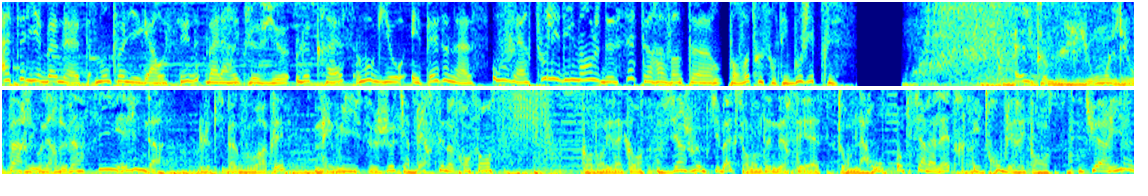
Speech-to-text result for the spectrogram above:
Atelier Banette, Montpellier Gare au Sud, Balaruc-le-Vieux, Le Cresse, Mougio et Pézenas. Ouvert tous les dimanches de 7h à 20h. Pour votre santé, bougez plus. Elle comme Lion, Léopard, Léonard de Vinci et Linda. Le petit bac, vous vous rappelez? Mais oui, ce jeu qui a bercé notre enfance. Pendant les vacances, viens jouer au petit bac sur l'antenne d'RTS. Tourne la roue, obtiens la lettre et trouve les réponses. Si tu arrives,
